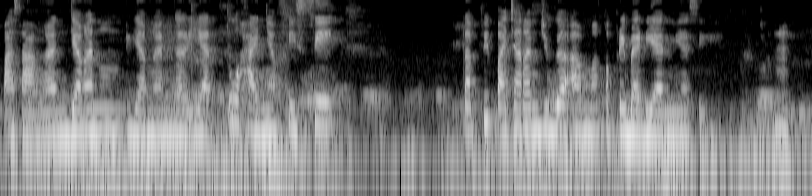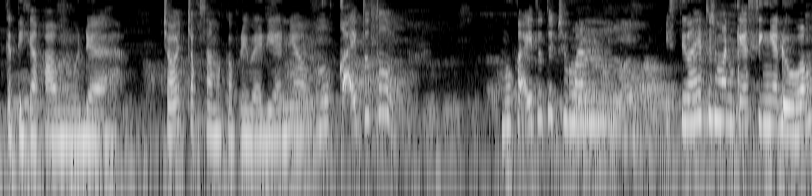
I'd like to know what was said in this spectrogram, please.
pasangan. Jangan jangan ngelihat tuh hanya fisik tapi pacaran juga sama kepribadiannya sih. hmm, Ketika kamu udah cocok sama kepribadiannya, muka itu tuh muka itu tuh cuman istilahnya itu cuman casingnya doang.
